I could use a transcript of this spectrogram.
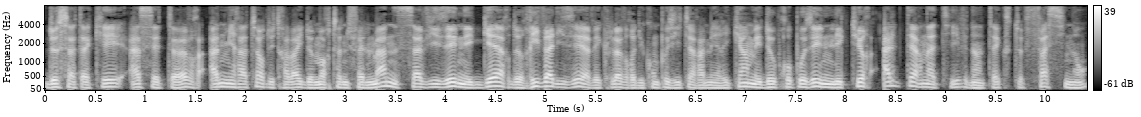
de s'attaquer à cette œuvre. Admirateur du travail de Morton Feldman, sa visée n'est guère de rivaliser avec l'œuvre du compositeur américain, mais de proposer une lecture alternative d'un texte fascinant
